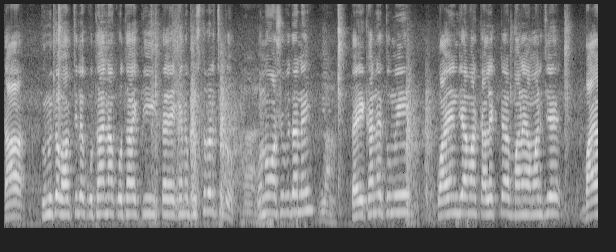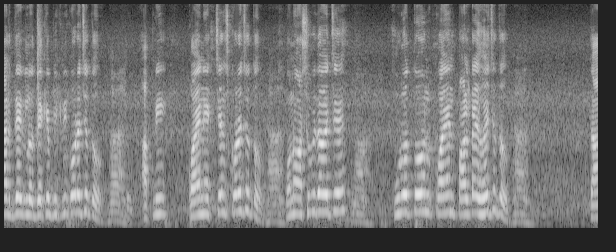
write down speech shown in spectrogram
তা তুমি তো ভাবছিলে কোথায় না কোথায় কি তা এখানে বুঝতে পেরেছ তো? হ্যাঁ। কোনো অসুবিধা নেই? না। তা এখানে তুমি কয়েন যে আমার কালেক্টর মানে আমার যে বায়ার দেখল দেখে বিক্রি করেছ তো? হ্যাঁ। আপনি কয়েন এক্সচেঞ্জ করেছ তো। কোনো অসুবিধা হয়েছে? পুরাতন কয়েন পাল্টাই হয়েছে তো? হ্যাঁ। তা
